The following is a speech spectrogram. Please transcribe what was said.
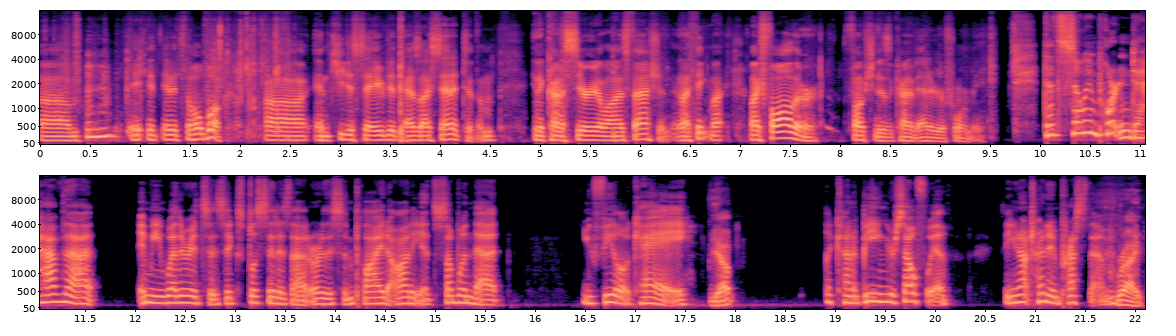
Um, mm-hmm. it, and it's the whole book. Uh, and she just saved it as I sent it to them in a kind of serialized fashion. And I think my, my father functioned as a kind of editor for me. That's so important to have that. I mean, whether it's as explicit as that or this implied audience, someone that you feel okay. Yep. Like kind of being yourself with. That you're not trying to impress them. Right.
